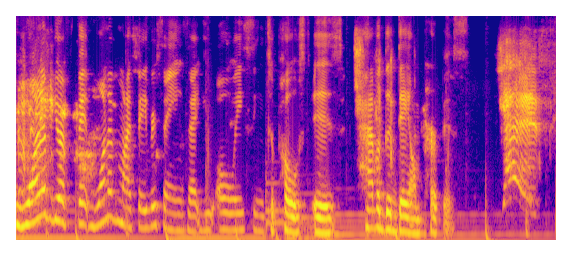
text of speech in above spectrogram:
tomorrow. one of your fa- one of my favorite sayings that you always seem to post is "Have a good day on purpose." Yes,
